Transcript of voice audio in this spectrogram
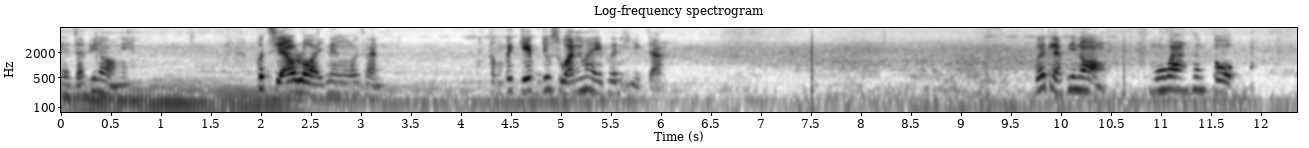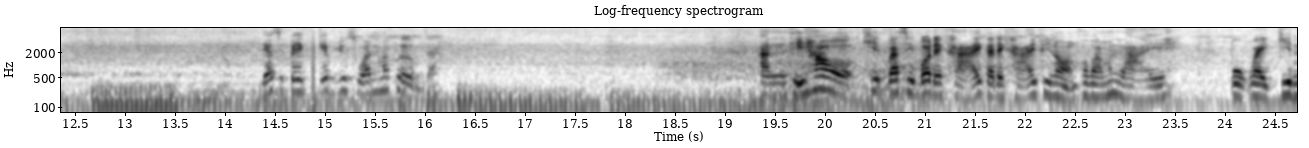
แล้วจ้ะพี่น้องนี่เพิ่นสิเอาร้อยหนึ่งว่าซั่นต้องไปเก็บอยู่สวนมาให้เพิ่นอีกจ้ะเบิดแล้วพี่น้องหมูว่างเครื่องโต๊ะเดี๋ยวสิไปเก็บอยู่สวนมาเพิ่มจ้ะ อันที่เฮาคิดว่าสิบ่ได้ขายก็ได้ขายพี่น้องเพราะว่ามันหลายปลูกไว้กิน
